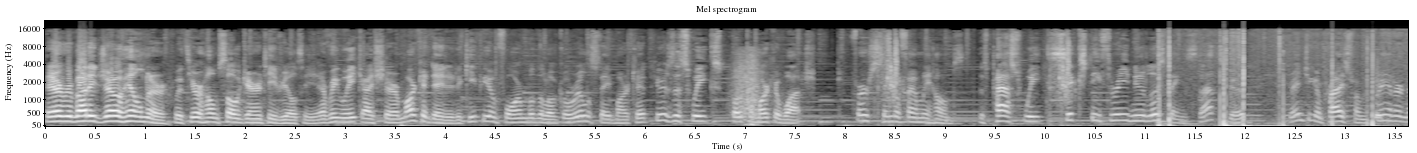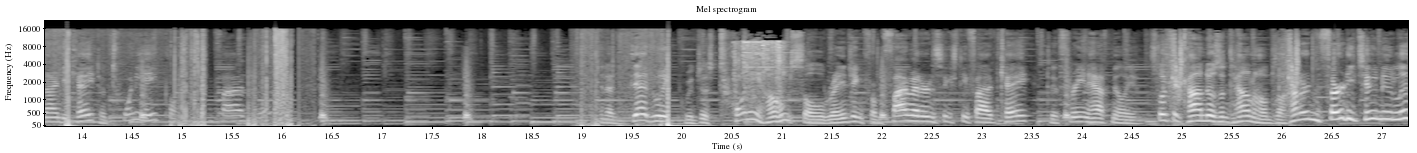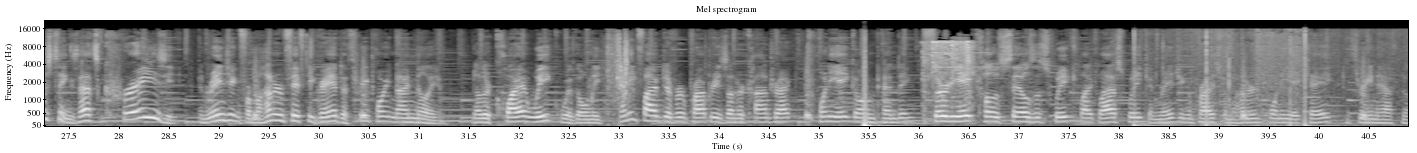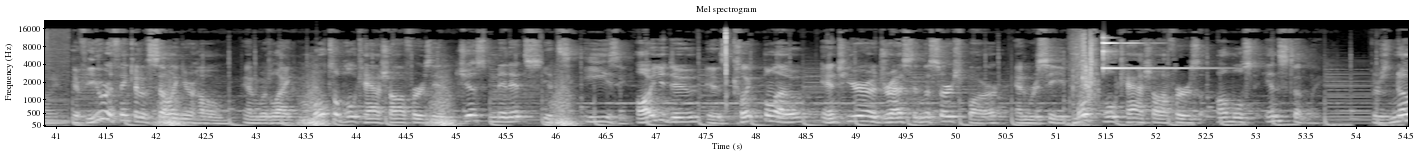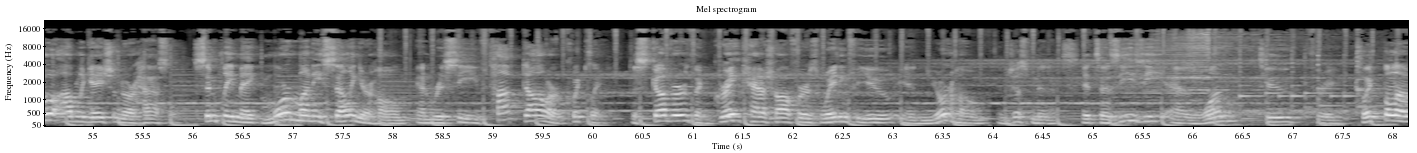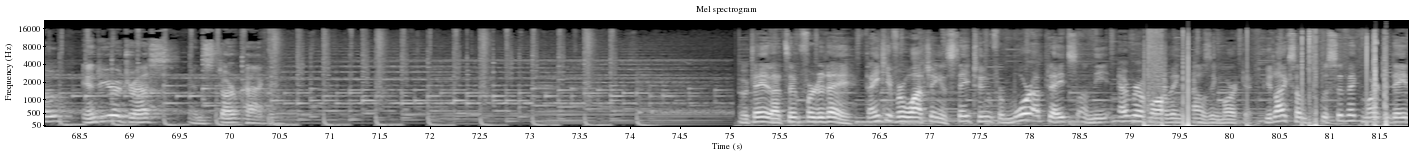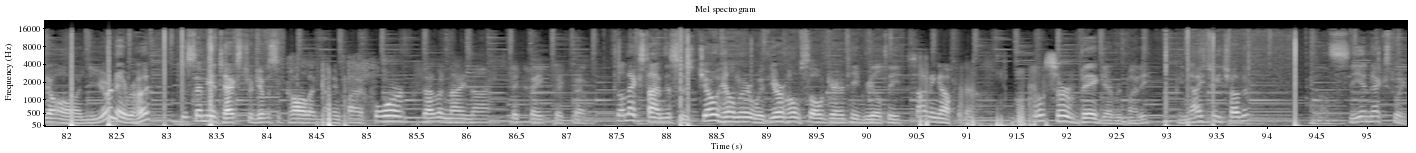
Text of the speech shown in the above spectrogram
Hey everybody, Joe Hillner with Your Home Sold Guaranteed Realty. Every week I share market data to keep you informed with the local real estate market. Here's this week's Boca Market Watch. First, single family homes. This past week, 63 new listings. That's good. Ranging in price from 390K to 28.5 million in a dead week with just 20 homes sold ranging from 565k to 3.5 million. Let's look at condos and townhomes. 132 new listings. That's crazy. And ranging from 150 grand to 3.9 million. Another quiet week with only 25 different properties under contract, 28 going pending, 38 closed sales this week like last week and ranging in price from 128k to 3.5 million. If you are thinking of selling your home and would like multiple cash offers in just minutes, it's easy. All you do is click below, enter your address in the search bar, and receive multiple cash offers almost instantly. There's no obligation or hassle. Simply make more money selling your home and receive top dollar quickly. Discover the great cash offers waiting for you in your home in just minutes. It's as easy as one, two, three. Click below, enter your address, and start packing. Okay, that's it for today. Thank you for watching and stay tuned for more updates on the ever-evolving housing market. If you'd like some specific market data on your neighborhood, just send me a text or give us a call at 954-799-6867. Until next time, this is Joe Hillner with Your Home Sold Guaranteed Realty, signing off for now. Go serve big, everybody. Be nice to each other, and I'll see you next week.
